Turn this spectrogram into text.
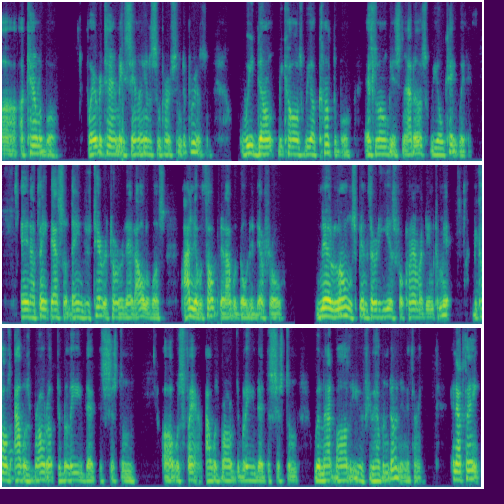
uh, accountable for every time they send an innocent person to prison. We don't because we are comfortable. As long as it's not us, we okay with it. And I think that's a dangerous territory that all of us, I never thought that I would go to death row, never alone spend 30 years for a crime I didn't commit because I was brought up to believe that the system uh, was fair. I was brought up to believe that the system will not bother you if you haven't done anything. And I think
